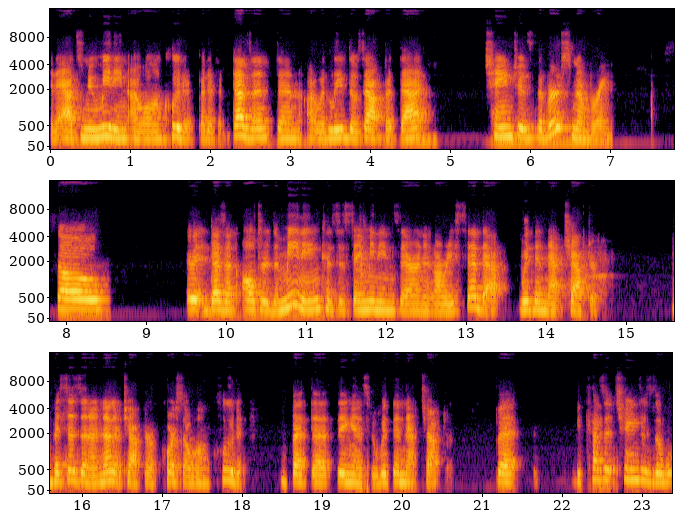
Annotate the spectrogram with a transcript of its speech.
it adds new meaning, I will include it. But if it doesn't, then I would leave those out. But that changes the verse numbering. So it doesn't alter the meaning because the same meaning's there and it already said that within that chapter. If it says in another chapter, of course I will include it. But the thing is within that chapter. But because it changes the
